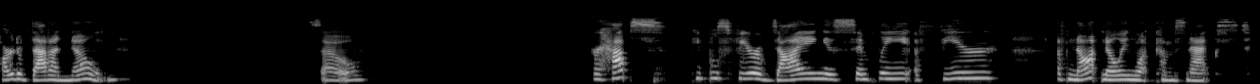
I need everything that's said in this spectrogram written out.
part of that unknown. So, Perhaps people's fear of dying is simply a fear of not knowing what comes next.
